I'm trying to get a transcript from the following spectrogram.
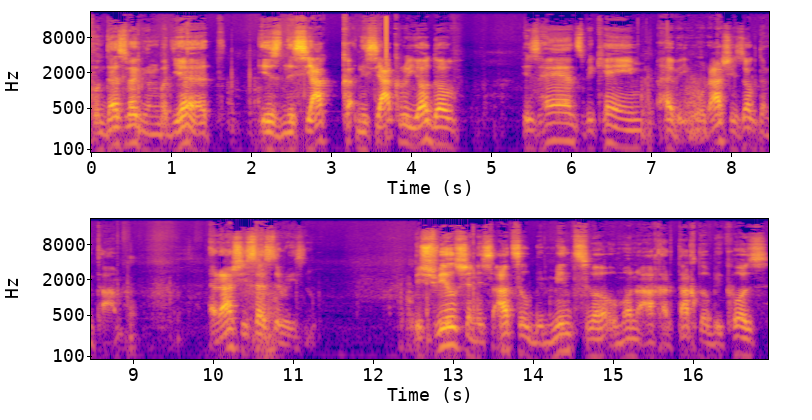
Von deswegen, but yet is nisyakru yodov. His hands became heavy. Rashi zogdem tam, and Rashi says the reason. Bishvil shenis atzel b'mitzvah umon achar tachto because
